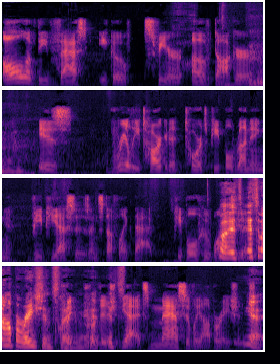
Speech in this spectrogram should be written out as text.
all of the vast ecosphere of Docker is really targeted towards people running VPSs and stuff like that. People who want Well, it's to it's an operations quick thing. Provision. it's- yeah, it's massively operations. yeah,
